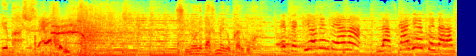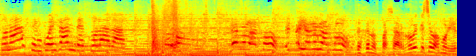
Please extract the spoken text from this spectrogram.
¿Qué más? Si no le das, me lo cargo. Efectivamente, Ana, las calles de Tarazona se encuentran desoladas. ¡Ya no armó! Déjenos pasar, ¿no ve que se va a morir?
